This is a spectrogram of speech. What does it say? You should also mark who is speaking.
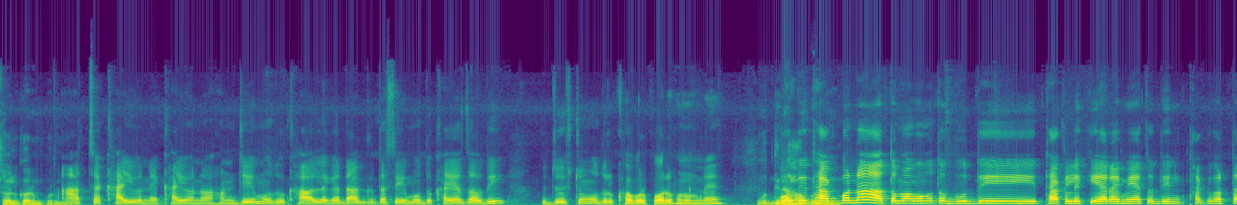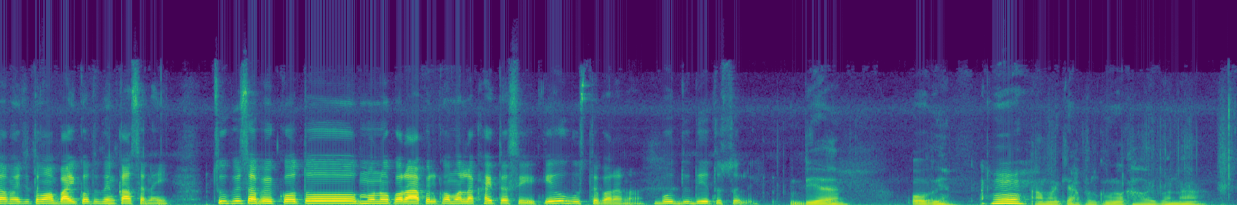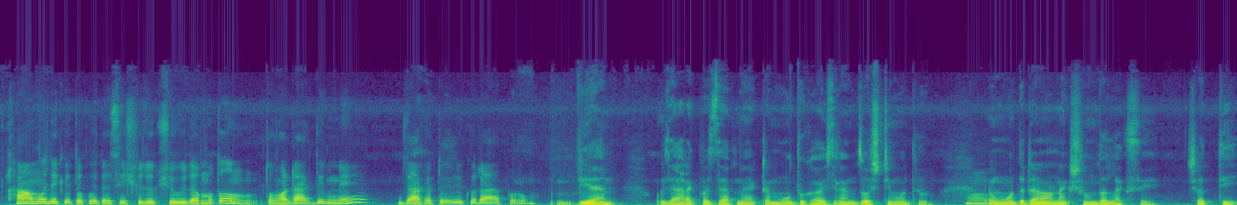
Speaker 1: শরীর গরম করব।
Speaker 2: আচ্ছা খাইও না খাইও না। এখন যে মধু খাওয়ার লেগে ডাক দিতেছে এই মধু খাইয়া যাও দি। জ্যৈষ্ঠ মধুর খবর পরে শুনুম নে। বুদ্ধি থাকব না তোমার মতো বুদ্ধি থাকলে কি আর আমি এতদিন থাকতে পারতাম? এই যে তোমার বাই কতদিন কাছে নাই? চুপে চাপে কত মনে করো আপেল কমলা খাইতাছি কেউ বুঝতে পারে না। বুদ্ধি দিয়ে তো চলি।
Speaker 1: বিয়ান ও বিয়ান
Speaker 2: হুম।
Speaker 1: আমার কি আপেল কমলা খাওয়াইবা না?
Speaker 2: খাওয়ামো দেখে তো কইতাছি সুযোগ সুবিধা মতন তোমার ডাক দিমনে জায়গা তৈরি করে আ করুম
Speaker 1: বিয়ান ওই যে আরেকবার যে আপনার একটা মধু খাওয়াইছিলেন জ্যৈষ্ঠী মধু। ওই মধুটা অনেক সুন্দর লাগছে। সত্যি?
